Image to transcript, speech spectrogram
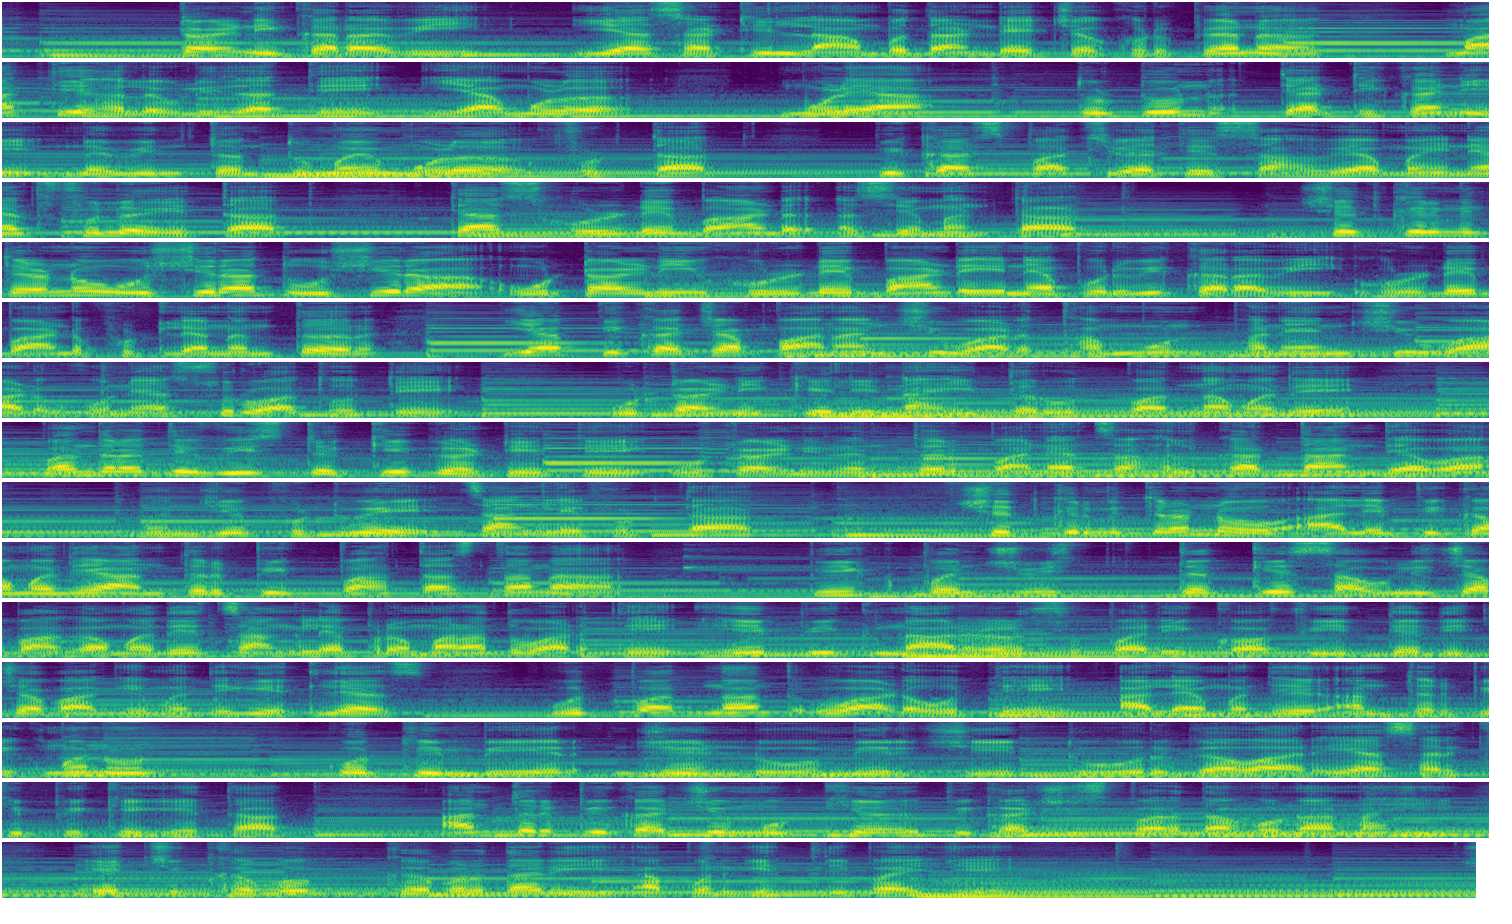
टळणी करावी. यासाठी लांब दांड्याच्या खुरप्यानं माती हलवली जाते. यामुळं मुळ्या तुटून त्या ठिकाणी नवीन तंतुमय मुळं फुटतात. पिकास पाचव्या ते सहाव्या महिन्यात फुलं येतात. त्यास हुरडे बांड असे म्हणतात. शेतकरी मित्रांनो उशिरात उशिरा उटाळणी हुरडे बांड येण्यापूर्वी करावी. हुरडे बांड फुटल्यानंतर या पिकाच्या पानांची वाढ थांबून फण्यांची वाढ होण्यास सुरुवात होते. उटाळणी केली नाही तर उत्पादनामध्ये पंधरा ते वीस टक्के घट येते. उटाळणीनंतर पाण्याचा हलका ताण द्यावा. म्हणजे फुटवे चांगले फुटतात. शेतकरी मित्रांनो आले पिकामध्ये आंतरपीक पाहत असताना पीक पंचवीस टक्के सावलीच्या भागामध्ये चांगल्या प्रमाणात वाढते. हे पीक नारळ सुपारी कॉफी इत्यादीच्या बागेमध्ये घेतल्यास उत्पादनात वाढ होते. आल्यामध्ये आंतरपीक म्हणून कोथिंबीर झेंडू मिरची तूर गवार यासारखी पिके घेतात. आंतरपिकाची मुख्य पिकाची स्पर्धा होणार नाही याची खब खबरदारी आपण घेतली पाहिजे.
